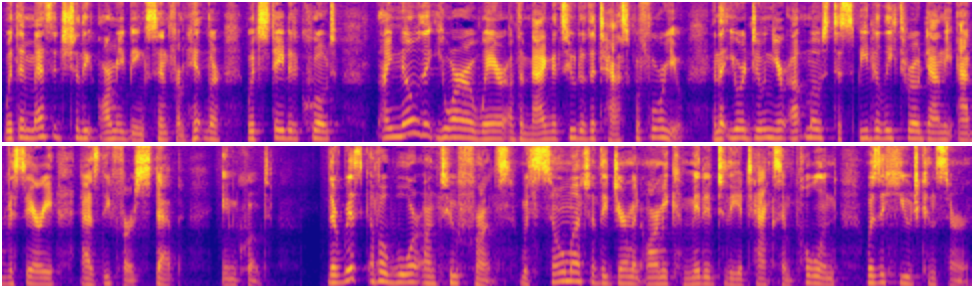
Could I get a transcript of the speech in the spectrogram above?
With a message to the army being sent from Hitler, which stated, quote, I know that you are aware of the magnitude of the task before you, and that you are doing your utmost to speedily throw down the adversary as the first step. End quote. The risk of a war on two fronts, with so much of the German army committed to the attacks in Poland, was a huge concern.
